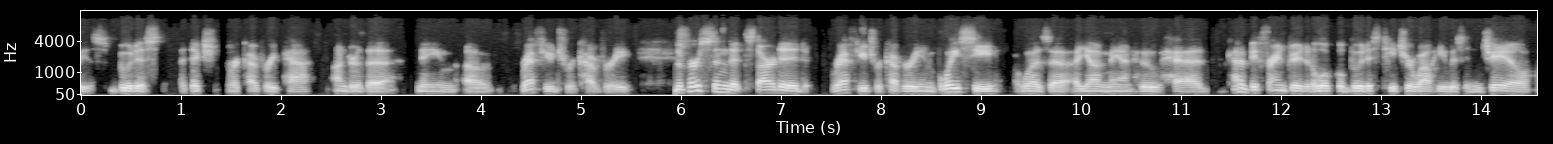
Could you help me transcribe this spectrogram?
this buddhist addiction recovery path under the name of refuge recovery. The person that started refuge recovery in boise was a, a young man who had kind of befriended a local buddhist teacher while he was in jail.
